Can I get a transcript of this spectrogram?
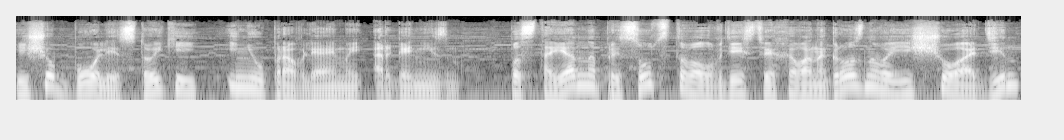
еще более стойкий и неуправляемый организм. Постоянно присутствовал в действиях Ивана Грозного еще один,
